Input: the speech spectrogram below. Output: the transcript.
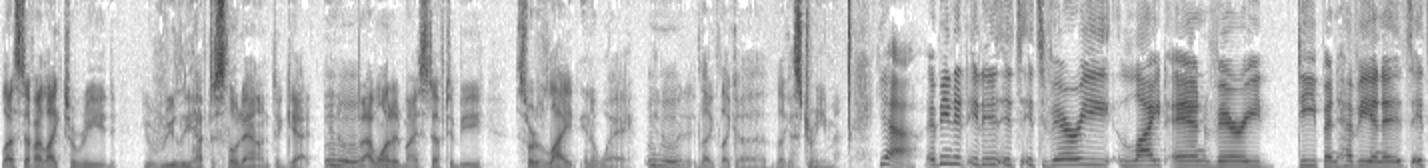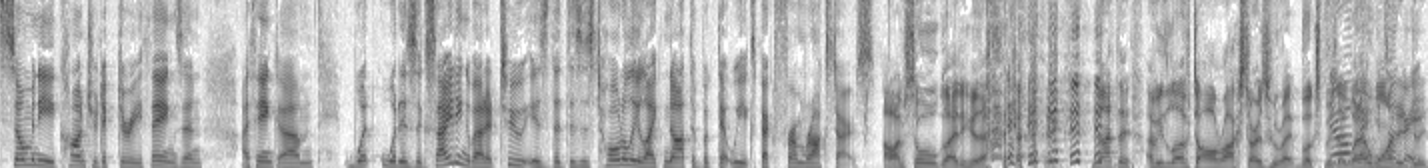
A lot of stuff I like to read, you really have to slow down to get. You Mm-hmm. know, but I wanted my stuff to be sort of light in a way. You Mm-hmm. know, like like a like a stream. Yeah, I mean it, it it's it's very light and very deep and heavy, and it's it's so many contradictory things. And I think um, what what is exciting about it too is that this is totally like not the book that we expect from rock stars. Oh, I'm so glad to hear that. Not that I mean, love to all rock stars who write books, but like what I great. It's all want to do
